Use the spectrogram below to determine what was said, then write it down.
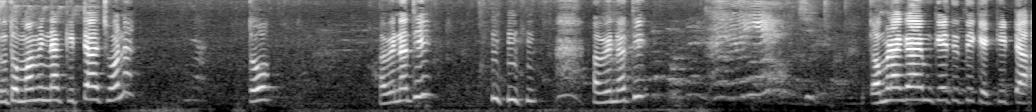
તું તો મમ્મીના કીટા છો ને. તો હવે નથી? હવે નથી? હમણાં ગા એમ કહેતી હતી કે કીટા,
